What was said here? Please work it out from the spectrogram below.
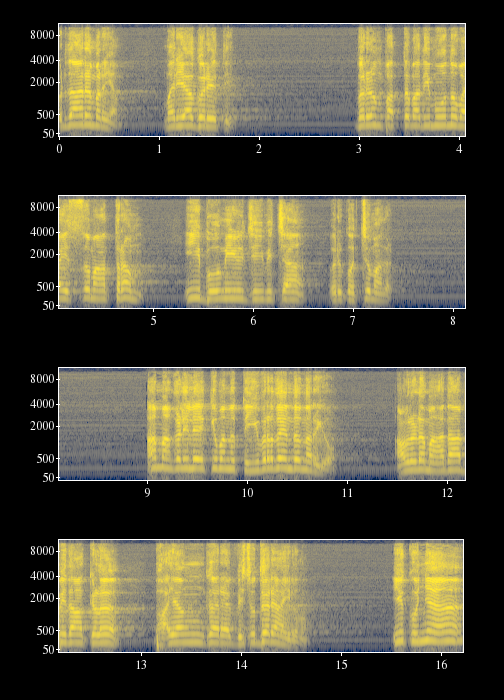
ഒരു ഉദാഹരണം പറയാം. മരിയാഗുരത്തി വെറും പത്ത് പതിമൂന്ന് വയസ്സ് മാത്രം ഈ ഭൂമിയിൽ ജീവിച്ച ഒരു കൊച്ചുമകൾ ആ മകളിലേക്ക് വന്ന തീവ്രത എന്തെന്നറിയോ? അവളുടെ മാതാപിതാക്കൾ ഭയങ്കര വിശുദ്ധരായിരുന്നു. ഈ കുഞ്ഞ്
